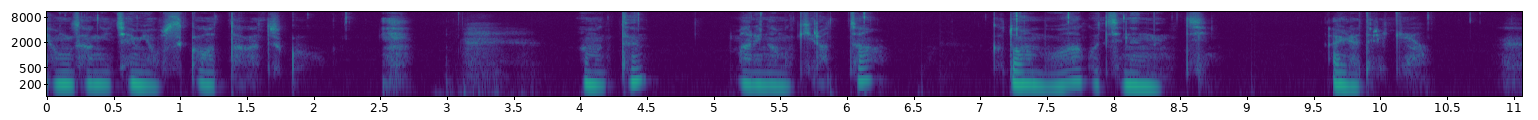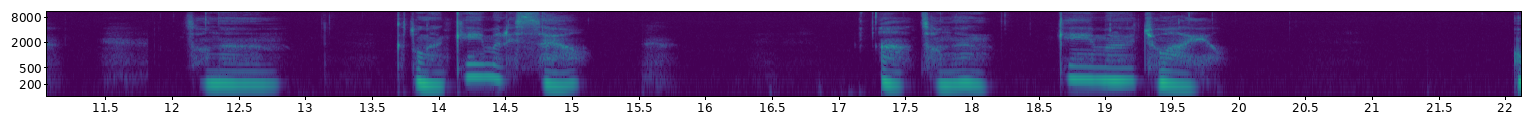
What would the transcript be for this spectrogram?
영상이 재미없을 것 같아가지고. 아무튼, 말이 너무 길었죠? 그동안 뭐하고 지냈는지 알려드릴게요. 저는 그동안 게임을 했어요. 아, 저는 게임을 좋아해요. 어,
